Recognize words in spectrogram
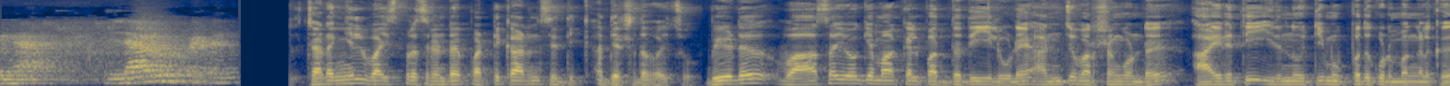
ചെയ്യാൻ എല്ലാവരും പെട്ടെന്ന് ചടങ്ങിൽ വൈസ് പ്രസിഡന്റ് പട്ടിക്കാടൻ സിദ്ദിഖ് അധ്യക്ഷത വഹിച്ചു. വീട് വാസയോഗ്യമാക്കൽ പദ്ധതിയിലൂടെ അഞ്ചു വർഷം കൊണ്ട് ആയിരത്തി ഇരുന്നൂറ്റി മുപ്പത് കുടുംബങ്ങൾക്ക്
